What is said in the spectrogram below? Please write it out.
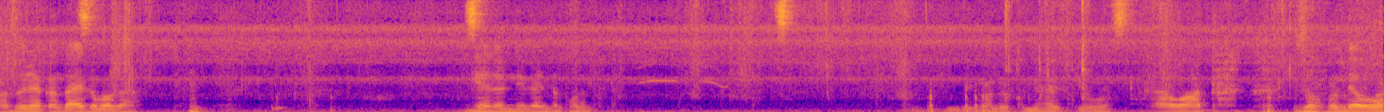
अजून एखादा आहे का बघा? घ्यायला निघायचं परत. तुम्ही हो? अहो आता झोपून द्या हो.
